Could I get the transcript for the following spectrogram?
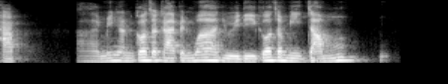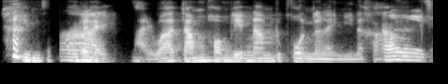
ครับใช่ไม่งั้นก็จะกลายเป็นว่าอยู่ดีๆก็จะมีจัม พิมพ์ใชลงไปใน่ใส่ว่าจัมป์พร้อมเรียงนามทุกคน อะไรอย่างงี้นะครัเอบอใ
